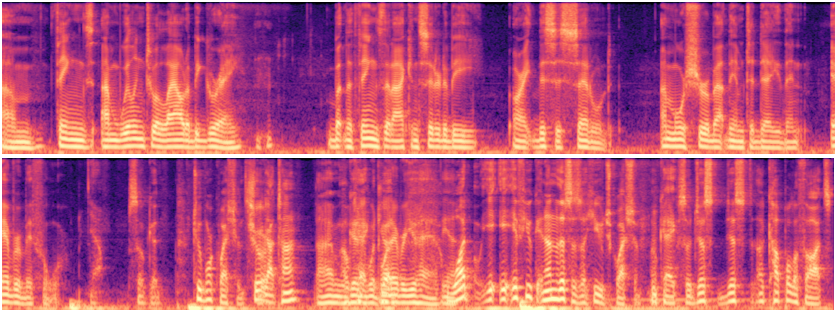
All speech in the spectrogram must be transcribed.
um, things I'm willing to allow to be gray. But the things that I consider to be, all right, this is settled. I'm more sure about them today than ever before. Yeah, so good. Two more questions. Sure. You got time? I'm Okay, good with good. whatever you have. Yeah. What if you can? And this is a huge question. Okay, so just just a couple of thoughts.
